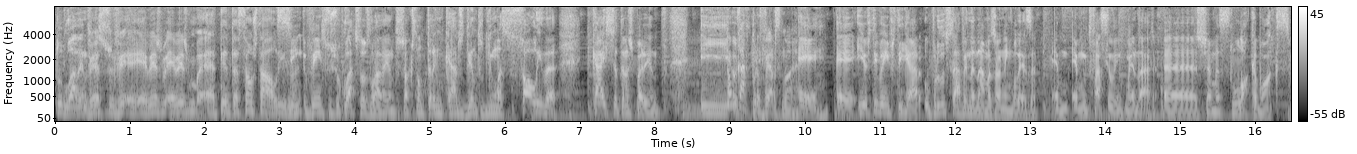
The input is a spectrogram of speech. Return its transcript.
tudo lá dentro. Vê-se- vê- é, mesmo, é mesmo. A tentação está ali, Sim, não é? vêm-se os chocolates todos lá dentro, só que estão trancados dentro de uma sólida caixa transparente. E É um bocado est- perverso, não é? É, é. E eu estive a investigar. O produto está à venda na Amazon inglesa. É, é muito fácil de encomendar. Ah, Chama-se Lockabox.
